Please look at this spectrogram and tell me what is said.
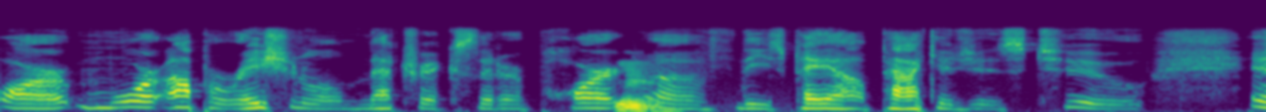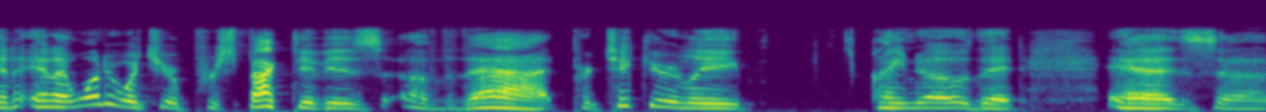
are more operational metrics that are part mm. of these payout packages too. And, and I wonder what your perspective is of that, particularly I know that as uh,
